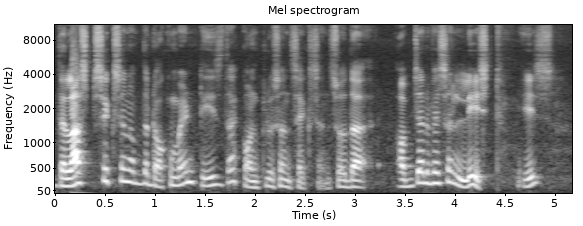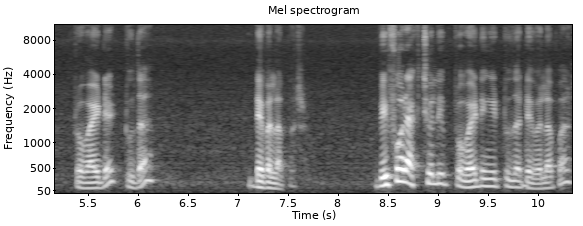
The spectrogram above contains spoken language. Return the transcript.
The last section of the document is the conclusion section. So, the observation list is provided to the developer. Before actually providing it to the developer,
